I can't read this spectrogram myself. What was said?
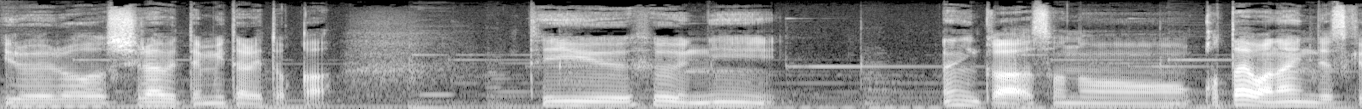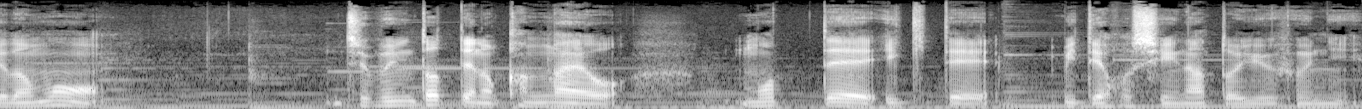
いろいろ調べてみたりとかっていう風に何かその答えはないんですけども自分にとっての考えを持って生きてみてほしいなというふうに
